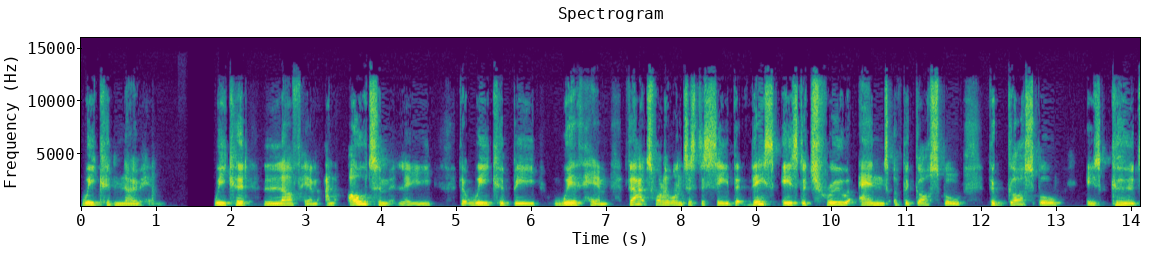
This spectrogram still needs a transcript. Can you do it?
we could know Him. we could love him, and ultimately that we could be with him. That's what I want us to see that this is the true end of the gospel. The gospel is good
